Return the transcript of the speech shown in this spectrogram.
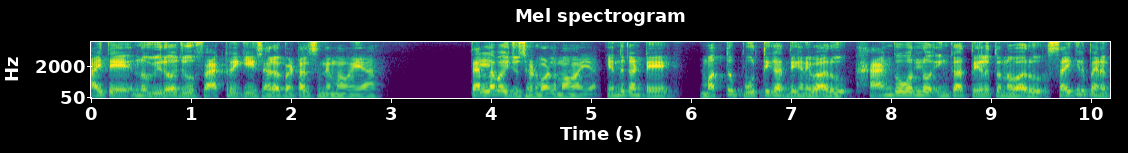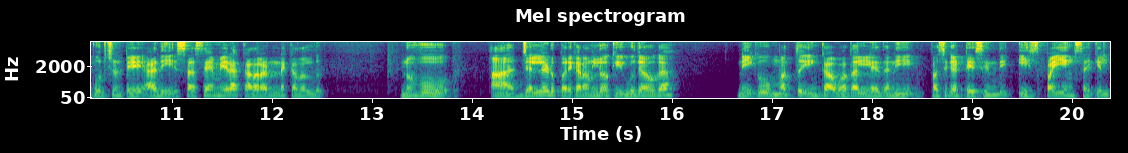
అయితే నువ్వు ఈరోజు ఫ్యాక్టరీకి సెలవు పెట్టాల్సిందే మామయ్య. తెల్లబోయి చూశాడు వాళ్ళ మామయ్య. ఎందుకంటే మత్తు పూర్తిగా దిగని వారు హ్యాంగ్ ఓవర్లో ఇంకా తేలుతున్నవారు సైకిల్ పైన కూర్చుంటే అది ససేమీరా కదలడనే కదలదు. నువ్వు ఆ జల్లెడు పరికరంలోకి ఊదావుగా? నీకు మత్తు ఇంకా వదలలేదని పసిగట్టేసింది ఈ స్పైయింగ్ సైకిల్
